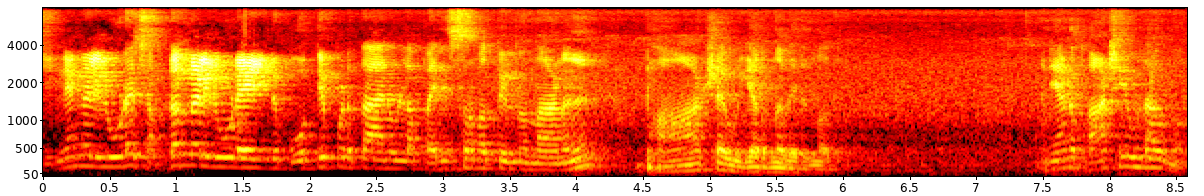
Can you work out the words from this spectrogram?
ചിഹ്നങ്ങളിലൂടെ ശബ്ദങ്ങളിലൂടെ ഇത് ബോധ്യപ്പെടുത്താനുള്ള പരിശ്രമത്തിൽ നിന്നാണ് ഭാഷ ഉയർന്നു വരുന്നത്. അങ്ങനെയാണ് ഭാഷ ഉണ്ടാകുന്നത്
